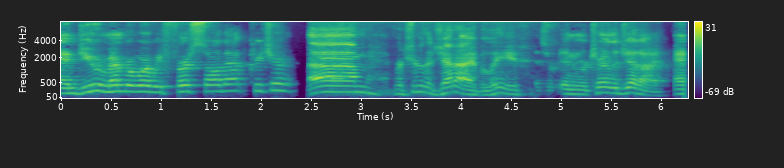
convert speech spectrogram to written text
And do you remember where we first saw that creature? Um Return of the Jedi, I believe. It's in Return of the Jedi, and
